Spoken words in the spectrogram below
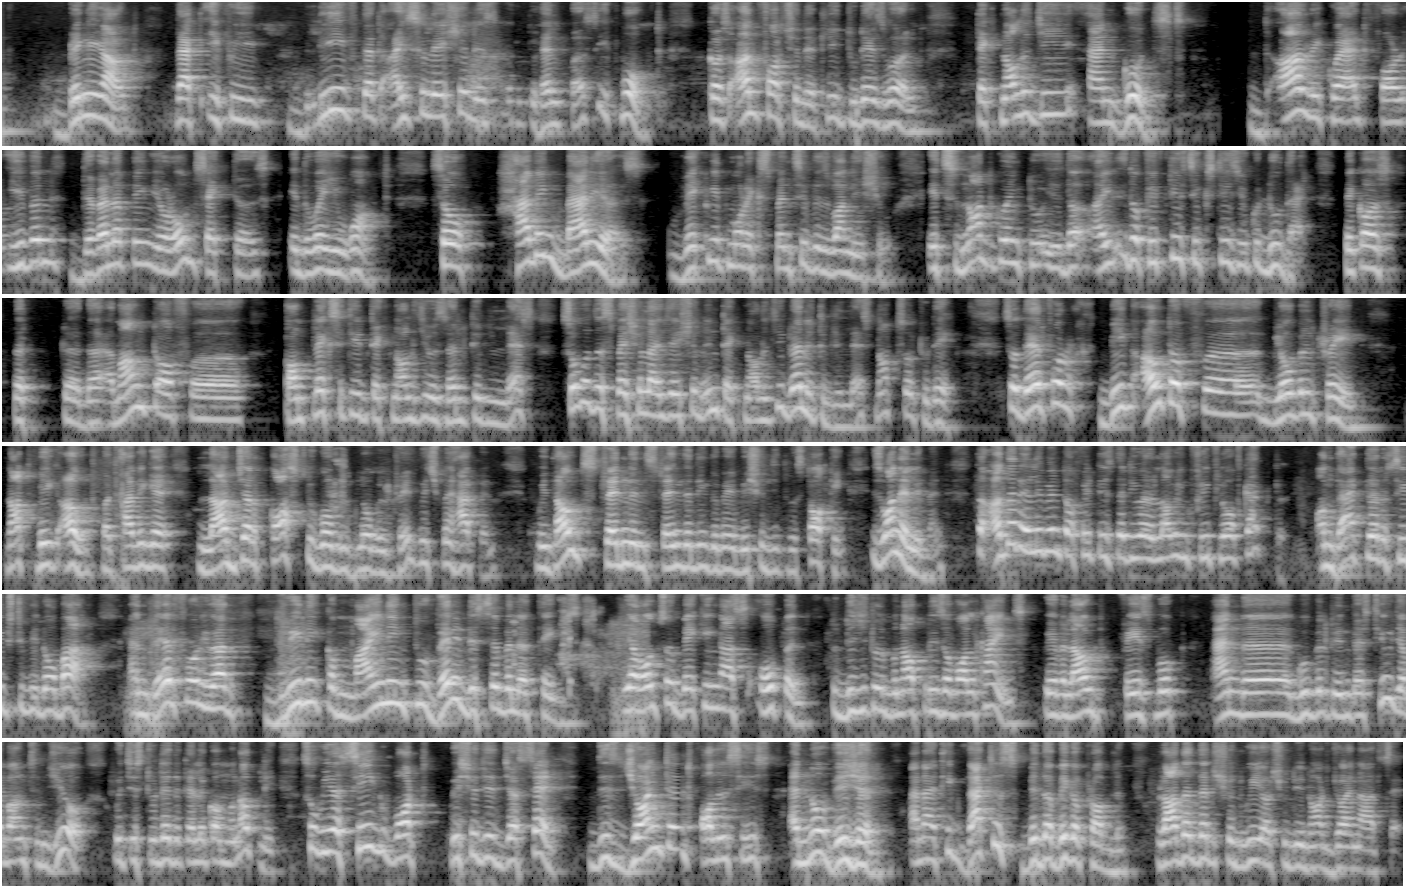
bringing out that if we believe that isolation is going to help us, it won't. Because unfortunately, today's world, technology and goods are required for even developing your own sectors in the way you want. So having barriers, making it more expensive is one issue. It's not going to, the, you know, 50s, 60s, you could do that because the the, the amount of uh, complexity in technology was relatively less. So was the specialization in technology relatively less, not so today. So therefore, being out of uh, global trade not being out, but having a larger cost to global, global trade, which may happen without strengthening, strengthening the way Vishwajit was talking, is one element. The other element of it is that you are allowing free flow of capital. On that, there seems to be no bar. And therefore, you are really combining two very dissimilar things. We are also making us open to digital monopolies of all kinds. We have allowed Facebook and uh, Google to invest huge amounts in Jio, which is today the telecom monopoly. So we are seeing what Vishwajit just said, these jointed policies and no vision. And I think that is the bigger problem, rather than should we or should we not join RCEP.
